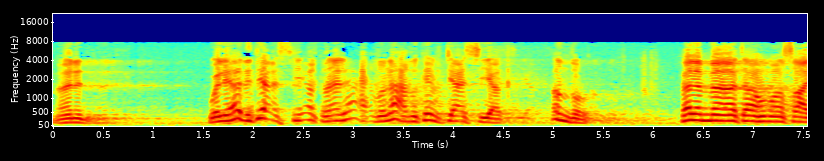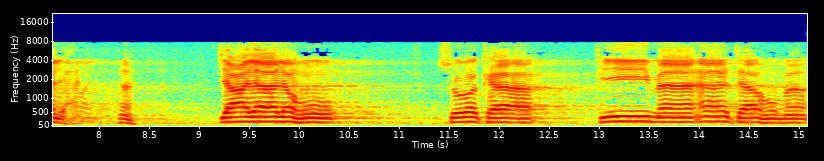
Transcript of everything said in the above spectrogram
ما ندري. ولهذا جاء السياق. لاحظوا لاحظوا كيف جاء السياق. انظروا. فلما آتاهما صالحا جعلا له شركاء فيما آتاهما.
